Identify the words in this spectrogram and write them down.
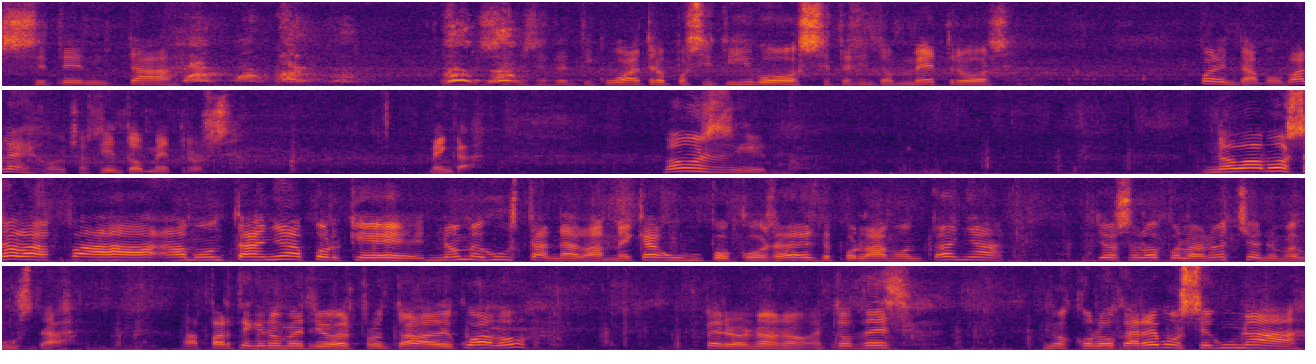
70, eh, 74 positivos, 700 metros, por entramos, ¿vale? 800 metros. Venga, vamos a seguir. No vamos a la montaña porque no me gusta nada, me cago un poco, ¿sabes? De por la montaña, yo solo por la noche no me gusta. Aparte que no me traigo el frontal adecuado, pero no, no. Entonces nos colocaremos en una,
